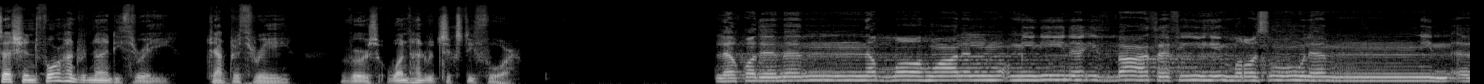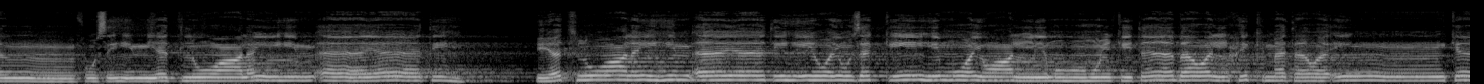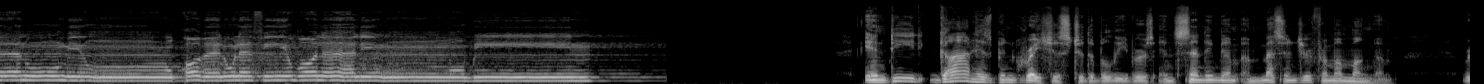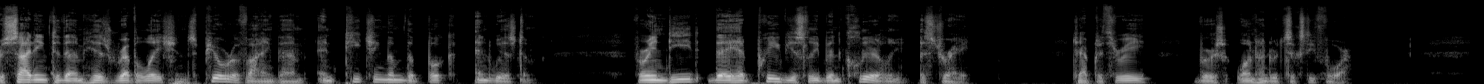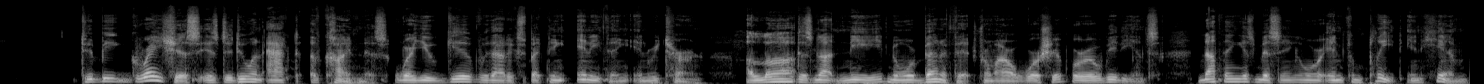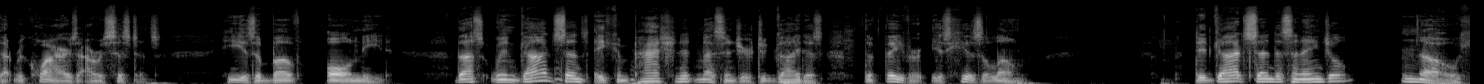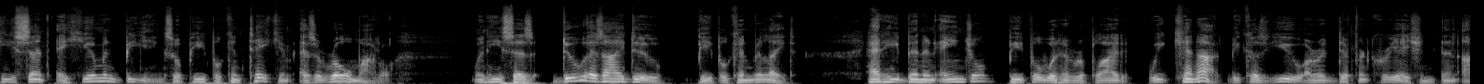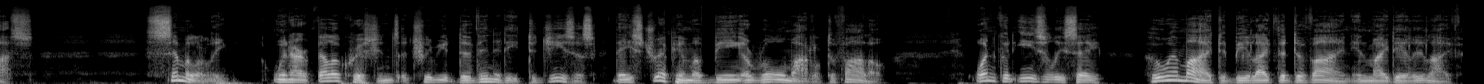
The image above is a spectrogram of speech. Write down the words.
Session 493, Chapter 3, verse 164. لقد من الله على المؤمنين إذ بعث فيهم رسولا من أنفسهم يتلو عليهم آياته يتلو عليهم آياته ويزكيهم ويعلمهم الكتاب والحكمة وإن كانوا من قبل لفي ضلال مبين Indeed, God has been gracious to the believers in sending them a messenger from among them, reciting to them his revelations, purifying them, and teaching them the book and wisdom. For indeed they had previously been clearly astray. Chapter 3, verse 164. To be gracious is to do an act of kindness, where you give without expecting anything in return Allah does not need nor benefit from our worship or obedience. Nothing is missing or incomplete in Him that requires our assistance. He is above all need. Thus, when God sends a compassionate messenger to guide us, the favor is His alone. Did God send us an angel? No, He sent a human being so people can take him as a role model. When He says, Do as I do, people can relate. Had he been an angel, people would have replied, We cannot, because you are a different creation than us. Similarly, when our fellow Christians attribute divinity to Jesus, they strip him of being a role model to follow. One could easily say, Who am I to be like the divine in my daily life?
